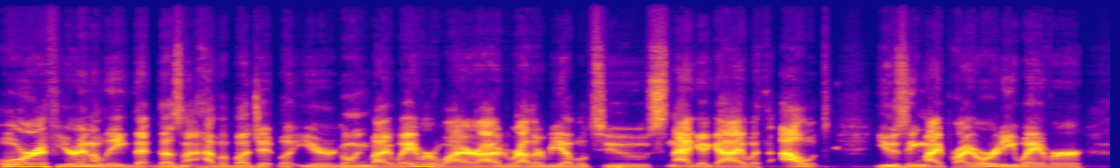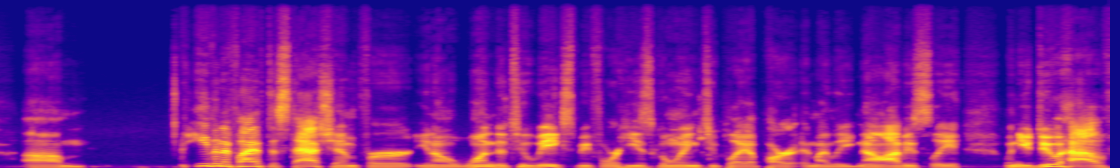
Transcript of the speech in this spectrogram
or if you're in a league that doesn't have a budget but you're going by waiver wire i'd rather be able to snag a guy without using my priority waiver um, even if i have to stash him for you know one to two weeks before he's going to play a part in my league. Now obviously when you do have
